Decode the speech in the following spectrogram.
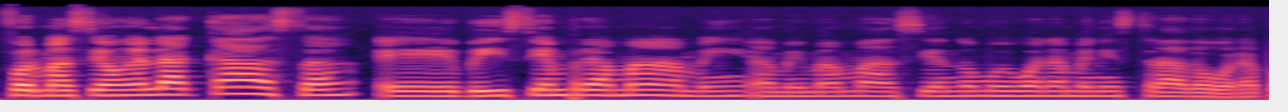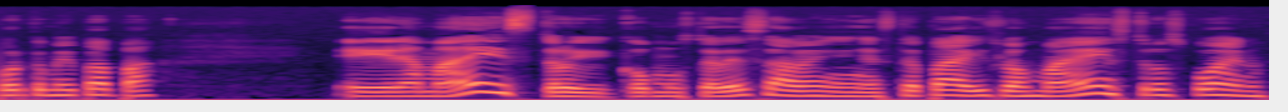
formación en la casa, eh, vi siempre a mami, a mi mamá, siendo muy buena administradora, porque mi papá era maestro y como ustedes saben, en este país los maestros, bueno,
